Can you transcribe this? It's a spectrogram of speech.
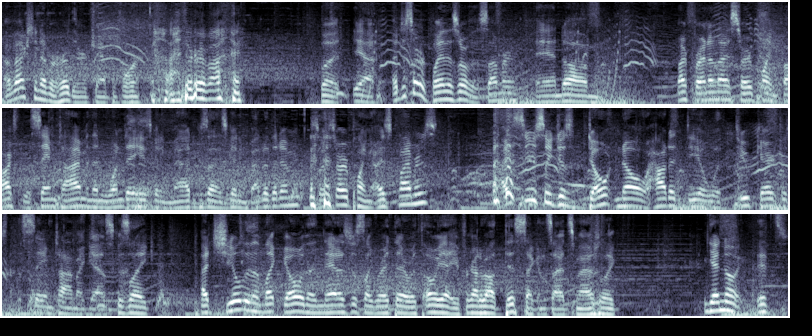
I've actually never heard a champ before. Either have I. But yeah, I just started playing this over the summer, and um, my friend and I started playing Fox at the same time. And then one day he's getting mad because I was getting better than him, so I started playing Ice Climbers. I seriously just don't know how to deal with two characters at the same time. I guess because like I'd shield and then let go, and then Nana's just like right there with, oh yeah, you forgot about this second side smash. Like Yeah, no, it's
